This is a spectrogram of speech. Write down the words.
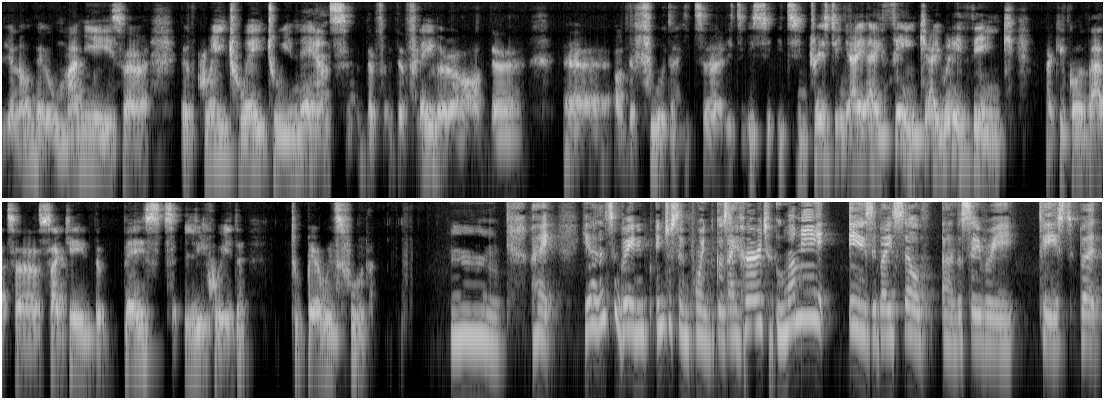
you know the umami is a, a great way to enhance the the flavor of the uh, of the food. It's, uh, it's, it's it's interesting. I, I think I really think Akiko that uh, sake the best liquid to pair with food. Mm, right. Yeah, that's a great, interesting point because I heard umami is by itself uh, the savory taste, but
